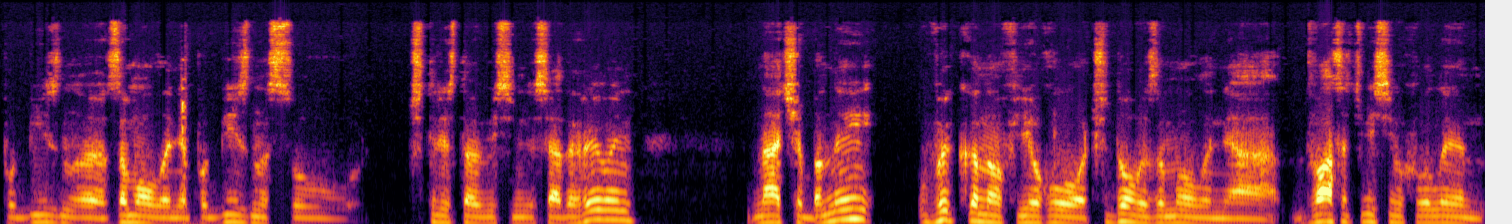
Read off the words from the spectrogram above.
по бізнесу, замовлення по бізнесу 480 гривень на чабани. Виконав його чудове замовлення 28 хвилин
